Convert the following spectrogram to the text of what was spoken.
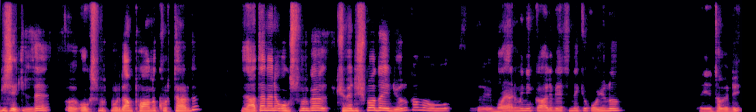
Bir şekilde Augsburg buradan puanı kurtardı. Zaten hani Augsburg'a küme düşme adayı diyorduk ama o Bayern Münih galibiyetindeki oyunu e, tabii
